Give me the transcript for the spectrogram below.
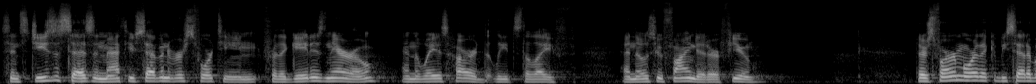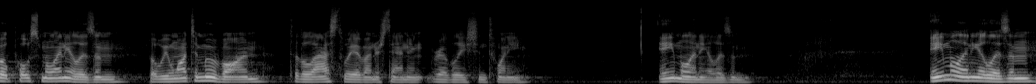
Since Jesus says in Matthew 7, verse 14, For the gate is narrow and the way is hard that leads to life, and those who find it are few. There's far more that could be said about postmillennialism, but we want to move on to the last way of understanding Revelation 20 amillennialism. Amillennialism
